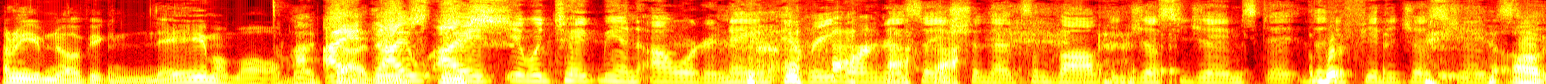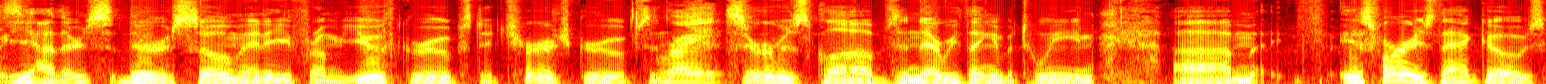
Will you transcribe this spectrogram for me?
don't even know if you can name them all, but uh, I, I, there's- I, there's- it would take me an hour to name every organization that's involved in Jesse James Day, the defeat of Jesse James. Oh Days. yeah, there's there are so many from youth groups to church groups and Right. service clubs and everything in between. Um, f- as far as that goes,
